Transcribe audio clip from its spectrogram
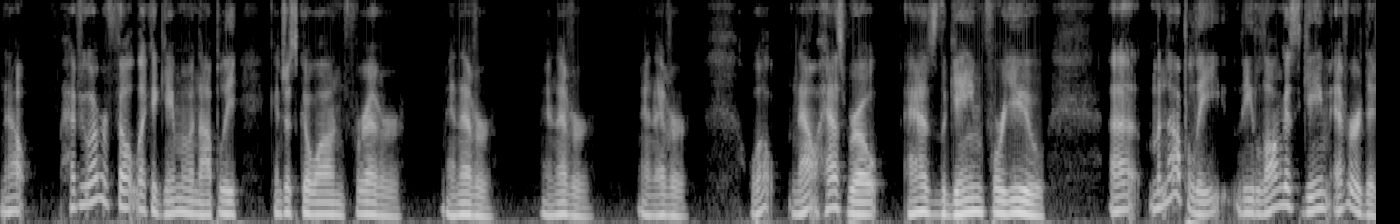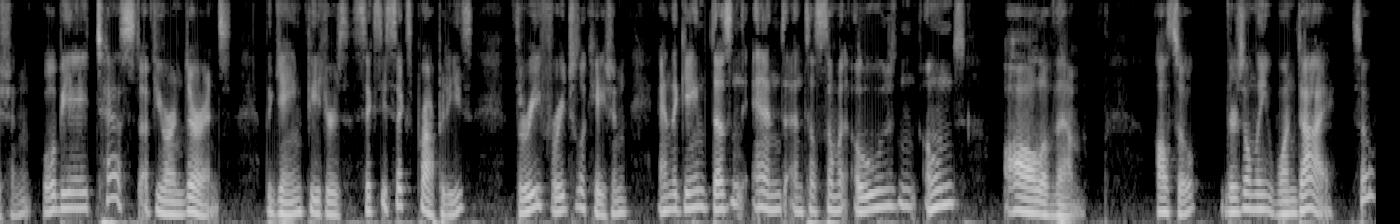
Now, have you ever felt like a game of Monopoly can just go on forever and ever and ever and ever? Well, now Hasbro has the game for you. Uh, Monopoly, the longest game ever edition, will be a test of your endurance. The game features 66 properties, three for each location, and the game doesn't end until someone owns, owns all of them. Also, there's only one die, so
